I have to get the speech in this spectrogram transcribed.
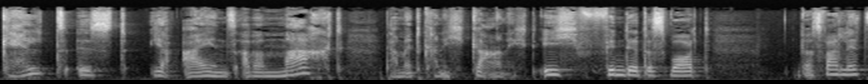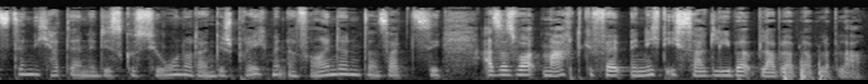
Geld ist ja eins, aber Macht, damit kann ich gar nicht. Ich finde das Wort, was war letztens, ich hatte eine Diskussion oder ein Gespräch mit einer Freundin und dann sagt sie, also das Wort Macht gefällt mir nicht, ich sage lieber bla bla bla bla bla.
